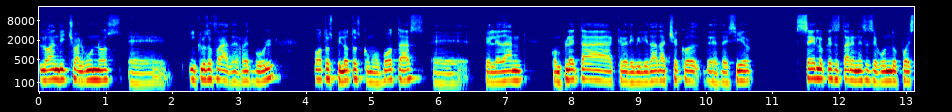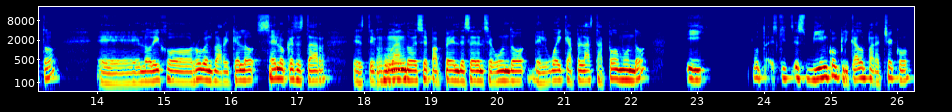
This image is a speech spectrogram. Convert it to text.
lo han dicho algunos, eh, incluso fuera de Red Bull, otros pilotos como Bottas, eh, que le dan completa credibilidad a Checo de decir, sé lo que es estar en ese segundo puesto. Eh, lo dijo Rubens Barrichello, sé lo que es estar este, jugando ese papel de ser el segundo del güey que aplasta a todo mundo. Y puta, es que es bien complicado para Checo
